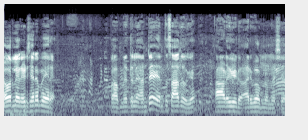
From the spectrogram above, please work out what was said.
ఎవరు లేరు ఎడిసారా సరే పోయారా. పాప మెద్దలే అంటే ఎంత సాధువుగా తాడు గీడు హరిబాబు నమస్తే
